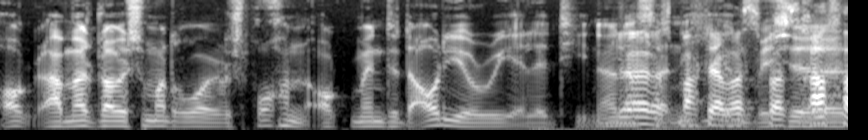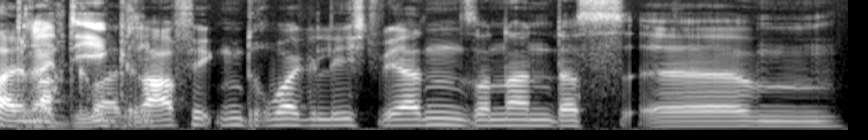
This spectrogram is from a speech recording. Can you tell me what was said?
haben wir, glaube ich, schon mal drüber gesprochen, Augmented Audio Reality. Ne? Ja, dass das macht ja was, was Raphael 3D-Grafiken drüber gelegt werden, sondern dass ähm,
